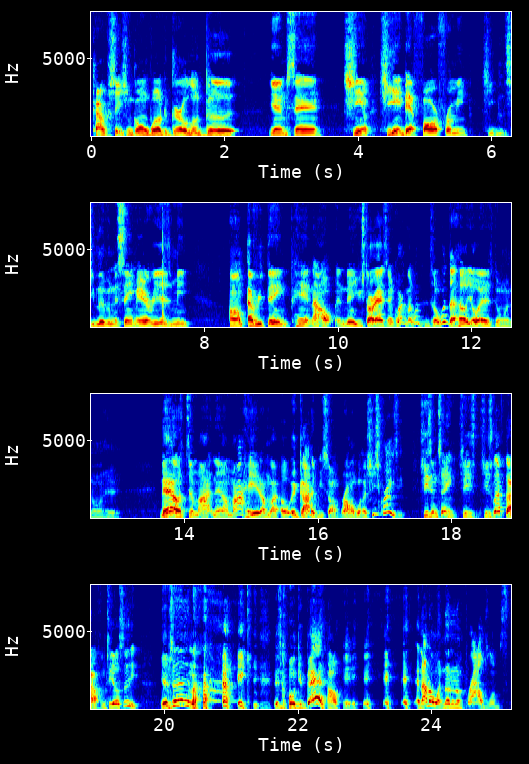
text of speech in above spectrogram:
Conversation going well. The girl look good. You know what I'm saying? She she ain't that far from me. She she live in the same area as me. Um, everything pan out, and then you start asking questions like, what, "So what the hell your ass doing on here?" Now to my now my head, I'm like, "Oh, it got to be something wrong with her. She's crazy. She's insane. She's she's left out from TLC." You know what I'm saying? Like, it's gonna get bad out here, and I don't want none of them problems.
